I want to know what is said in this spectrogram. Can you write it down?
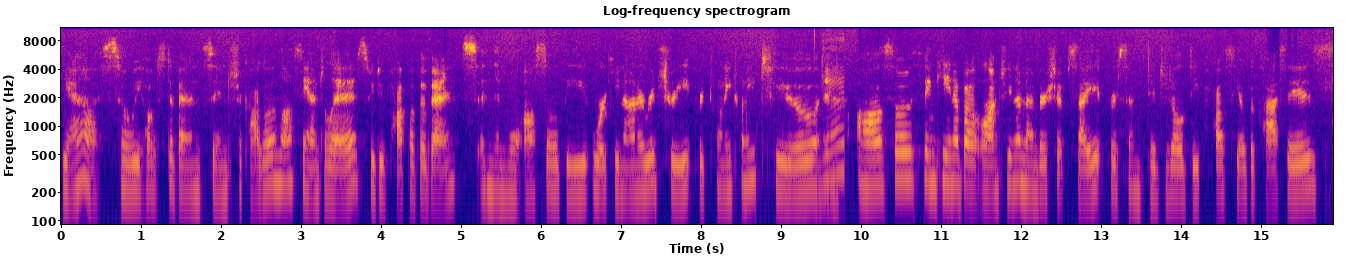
Yeah. So we host events in Chicago and Los Angeles. We do pop up events. And then we'll also be working on a retreat for 2022. Yeah. And also thinking about about launching a membership site for some digital deep house yoga classes.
